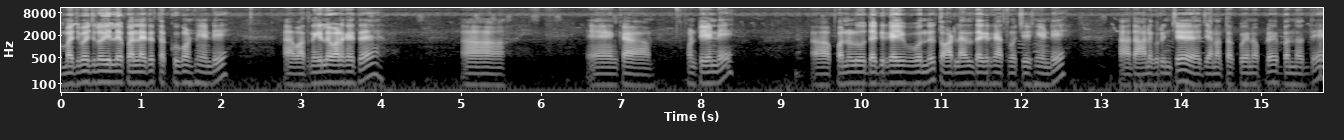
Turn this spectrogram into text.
మధ్య మధ్యలో వెళ్ళే పనులు అయితే తక్కువగా ఉంటున్నాయండి. ఆ, వతనకి వెళ్ళే వాళ్ళకైతే ఇంకా ఉంటాయండి. పనులు దగ్గరికి అయిపోయింది తోటల దగ్గరికి అర్థం వచ్చేసినాయండి. దాని గురించే జనం తక్కువైనప్పుడే ఇబ్బంది అవుద్ది.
